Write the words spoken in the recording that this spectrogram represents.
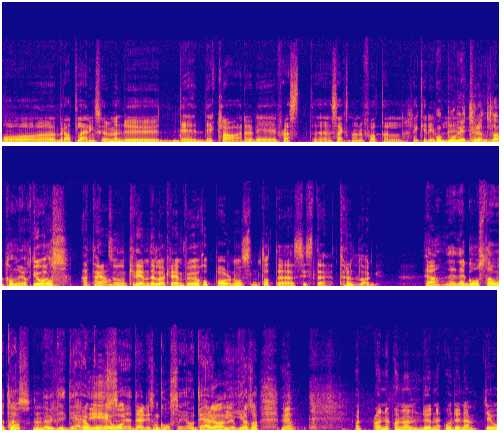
Og bratt læringskurve, men du, det, det klarer de fleste 16 år å få til like rimelig. Og bor du i Trøndelag, kan du jakte på oss? jeg tenkte Ja. sånn krem de la krem, for vi hoppa over noe som tatt det siste. Trøndelag. Ja, det, det er gås da, vet du. Gås. Det, er- det er jo Det er jo- det er liksom gåse, og det er jo Ja, mye, altså. Men Og, og, og, du, og du nevnte jo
